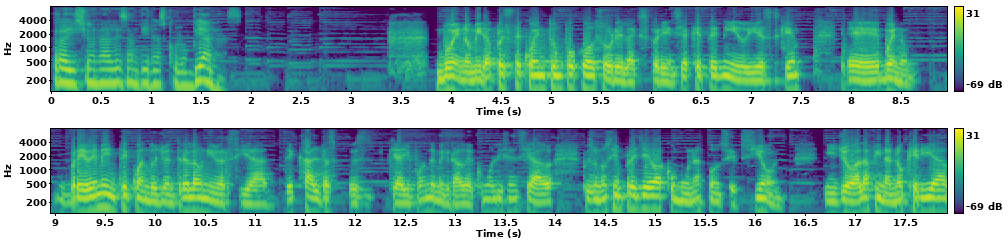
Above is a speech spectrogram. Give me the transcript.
tradicionales andinas colombianas? Bueno, mira, pues te cuento un poco sobre la experiencia que he tenido y es que, eh, bueno, brevemente cuando yo entré a la Universidad de Caldas, pues que ahí fue donde me gradué como licenciado, pues uno siempre lleva como una concepción y yo a la final no quería,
